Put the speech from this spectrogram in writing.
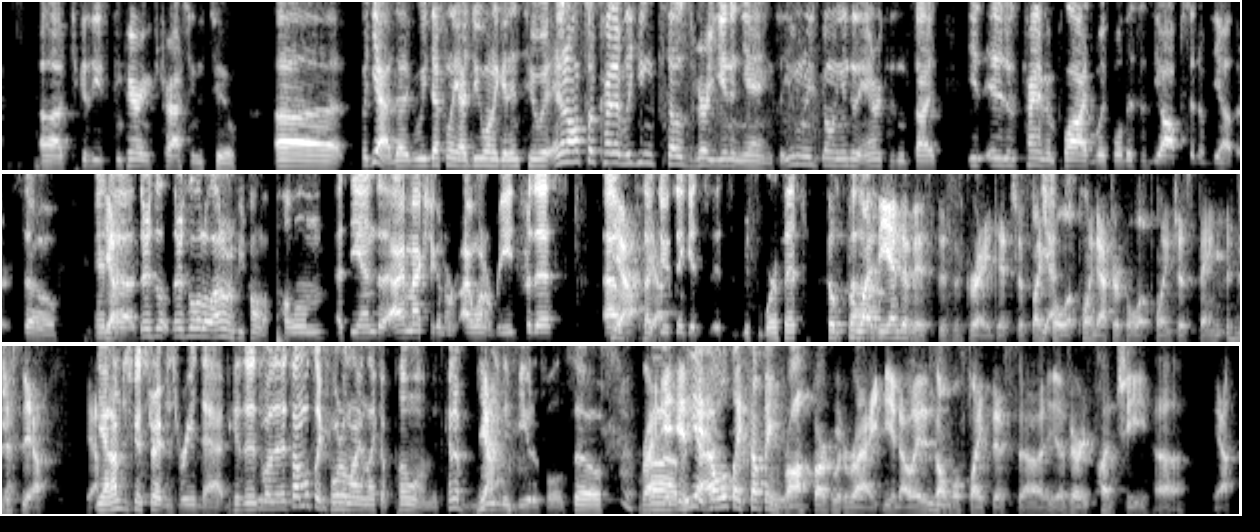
because uh, he's comparing and contrasting the two. Uh, but yeah, the, we definitely I do want to get into it, and then also kind of like you can tell it's very yin and yang. So even when he's going into the anarchism side, it is kind of implied like, well, this is the opposite of the other. So and yeah. uh, there's a there's a little I don't know if you call it a poem at the end. I'm actually gonna I want to read for this. Uh, yeah, because I do think it's it's it's worth it. The the, um, the end of it, this is great. It's just like yes. bullet point after bullet point, just bang, just yeah. Yeah. yeah, and I'm just gonna straight up just read that because it's it's almost like borderline like a poem. It's kind of yeah. really beautiful. So right, uh, it, yeah. it's almost like something Rothbard would write. You know, it's mm-hmm. almost like this uh, very punchy. Uh, yeah.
